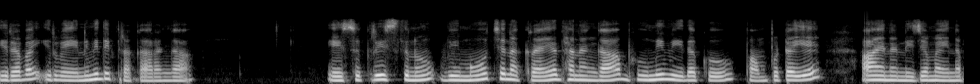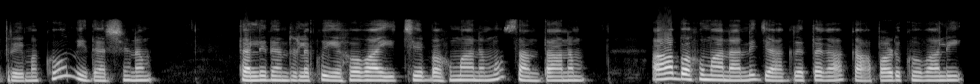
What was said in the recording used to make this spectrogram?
ఇరవై ఇరవై ఎనిమిది ప్రకారంగా యేసుక్రీస్తును విమోచన క్రయధనంగా భూమి మీదకు పంపుటయే ఆయన నిజమైన ప్రేమకు నిదర్శనం. తల్లిదండ్రులకు యహోవా ఇచ్చే బహుమానము సంతానం. ఆ బహుమానాన్ని జాగ్రత్తగా కాపాడుకోవాలి.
